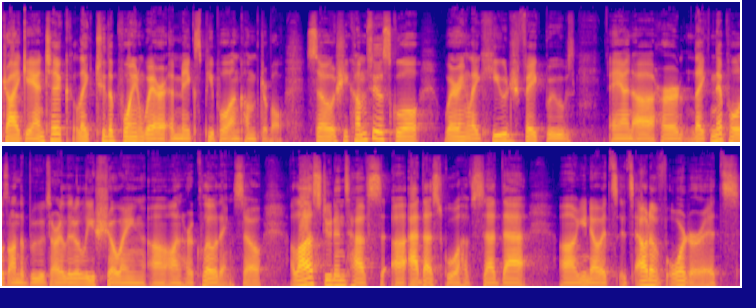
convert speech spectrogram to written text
gigantic, like to the point where it makes people uncomfortable. So she comes to the school wearing like huge fake boobs, and uh, her like nipples on the boobs are literally showing uh, on her clothing. So a lot of students have uh, at that school have said that uh, you know it's it's out of order. It's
